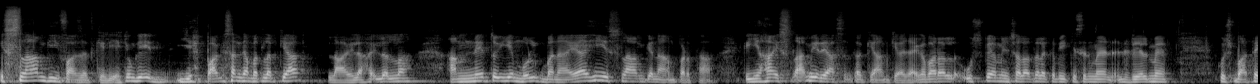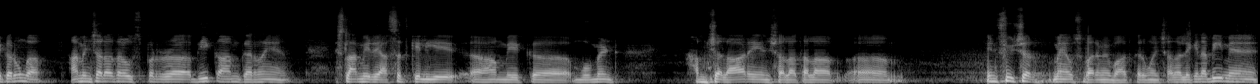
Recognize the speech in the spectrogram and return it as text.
इस्लाम की हिफाजत के लिए, क्योंकि ये पाकिस्तान का मतलब क्या? ला हमने तो ये मुल्क बनाया ही इस्लाम के नाम पर था कि यहाँ इस्लामी रियासत का क्याम किया जाएगा। बहरहाल, उस पर हम इन ताला कभी किसी में डिटेल में कुछ बातें करूँगा। हम इन ताला उस पर भी काम कर रहे हैं। इस्लामी रियासत के लिए हम एक मूवमेंट हम चला रहे हैं इन ताला इन फ्यूचर मैं उस बारे में बात करूँगा इन लेकिन अभी मैं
